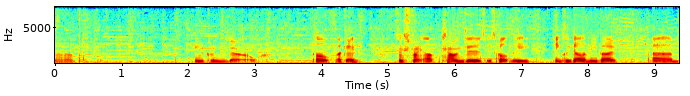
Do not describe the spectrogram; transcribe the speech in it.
Um, Inkling Girl. Oh, okay. So straight up challenges. It's got the Inkling Girl amiibo. Um,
